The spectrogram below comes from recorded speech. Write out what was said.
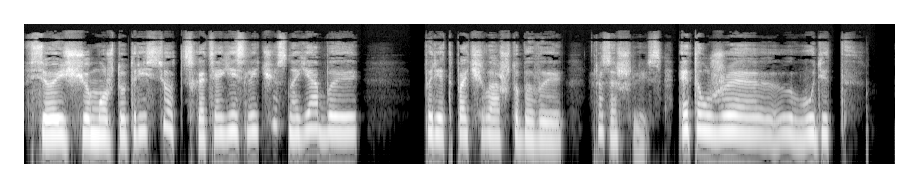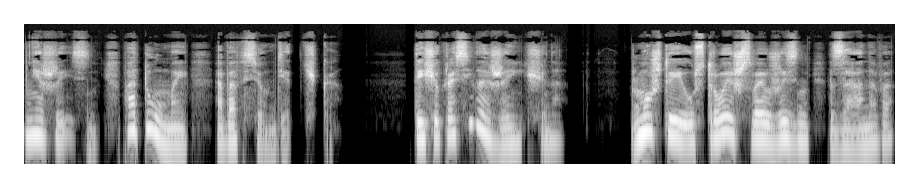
Все еще, может, утрясется, хотя, если честно, я бы предпочла, чтобы вы разошлись. Это уже будет не жизнь. Подумай обо всем, деточка. Ты еще красивая женщина. Может, и устроишь свою жизнь заново.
